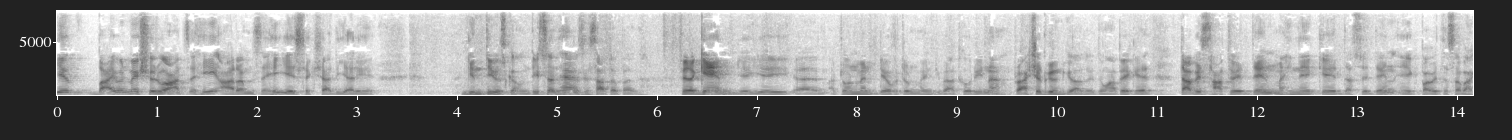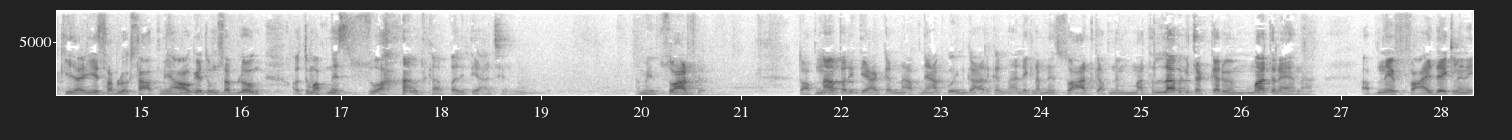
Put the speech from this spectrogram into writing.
ये बाइबल में शुरुआत से ही, आरंभ से ही ये शिक्षा दिया रही है। गिनती उसका उनतीस है उसके सातों पद। फिर अगेन ये ये अटोनमेंट डे ऑफ़ अटोनमेंट की बात हो रही ना? प्रायश्चित ग्रहण की बात हो रही तो वहाँ पे कहे तब इस सातवें दिन, महीने के दसवें दिन, एक पवित्र सभा की जाएगी। सब लोग साथ में आओगे तुम सब लोग, और तुम अपने स्वार्थ का परित्याग करना। आई मीन स्वार्थ। तो अपना परित्याग करना, अपने आप को इनकार करना, लेकिन अपने स्वार्थ का, अपने मतलब के चक्कर में मत रहना। अपने फ़ायदे के लिए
